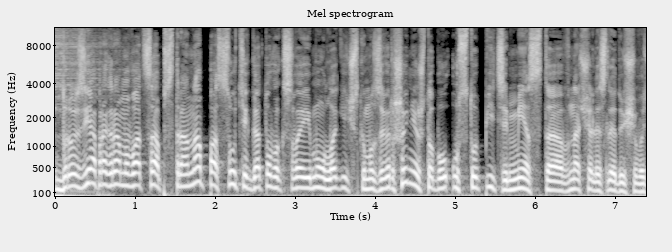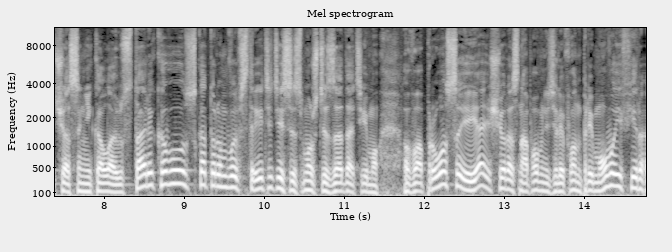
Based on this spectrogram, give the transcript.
Друзья, программа WhatsApp страна по сути готова к своему логическому завершению, чтобы уступить место в начале следующего часа Николаю Старикову, с которым вы встретитесь и сможете задать ему вопросы. И я еще раз напомню, телефон прямого эфира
